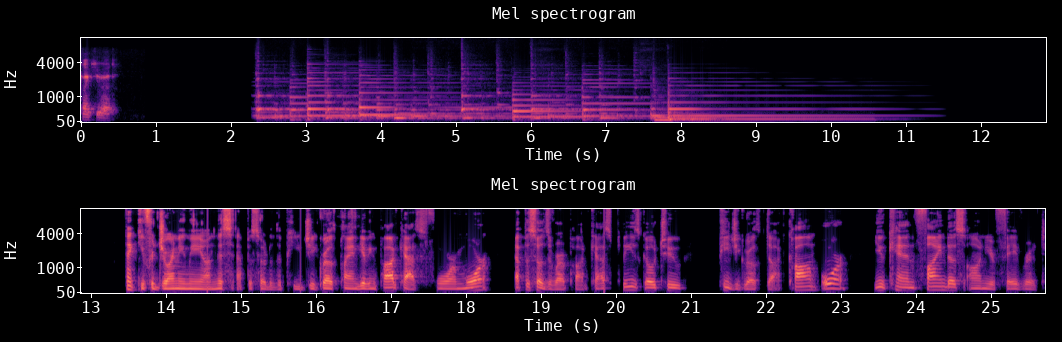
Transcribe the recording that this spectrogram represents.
Thank you, Ed. Thank you for joining me on this episode of the PG Growth Plan Giving Podcast. For more episodes of our podcast, please go to pggrowth.com or you can find us on your favorite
